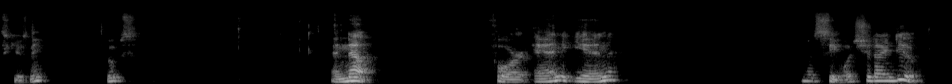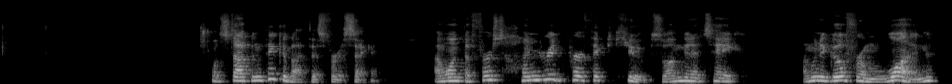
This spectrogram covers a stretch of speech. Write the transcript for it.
Excuse me. Oops. And now, for n in, let's see, what should I do? Let's stop and think about this for a second. I want the first 100 perfect cubes. So I'm going to take, I'm going to go from 1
